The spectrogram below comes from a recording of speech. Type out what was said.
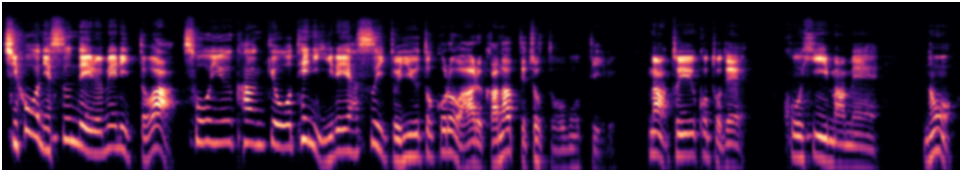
地方に住んでいるメリットは、そういう環境を手に入れやすいというところはあるかなってちょっと思っている。まあということで、コーヒー豆の、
